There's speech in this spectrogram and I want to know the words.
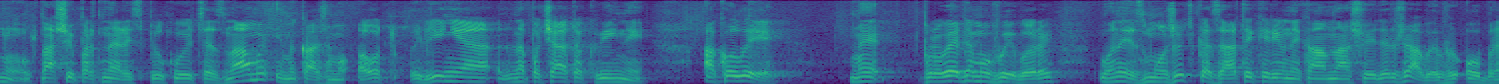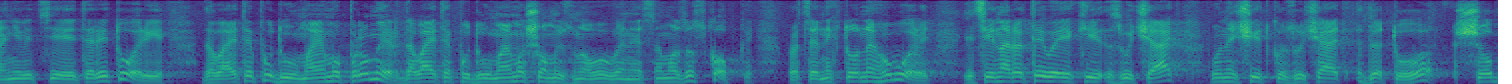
Ну, наші партнери спілкуються з нами, і ми кажемо: а от лінія на початок війни. А коли ми проведемо вибори, вони зможуть сказати керівникам нашої держави, ви обрані від цієї території. Давайте подумаємо про мир. Давайте подумаємо, що ми знову винесемо за скобки. Про це ніхто не говорить. І ці наративи, які звучать, вони чітко звучать для того, щоб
